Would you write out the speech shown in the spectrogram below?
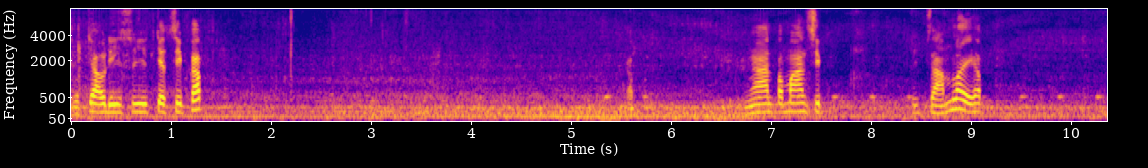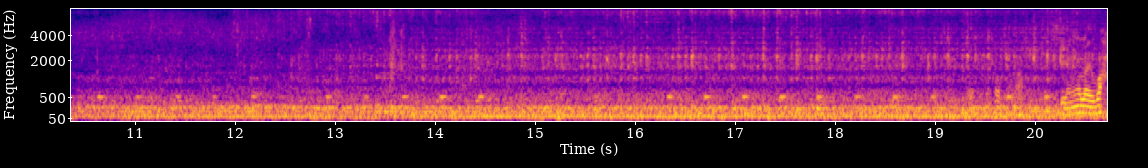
รถเจ้าดีซีเจ็ดสิบครับครับงานประมาณ 10 13ไร่ครับ เสียง อะไรวะ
